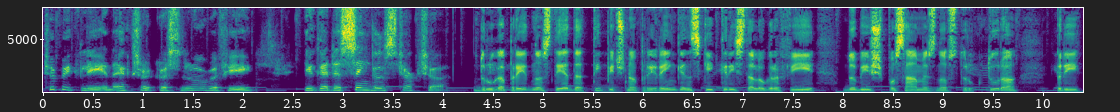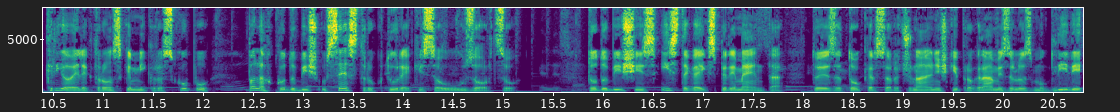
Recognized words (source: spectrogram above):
typically in X-ray crystallography you get a single structure. Druga prednost je, da tipično pri rengenski kristalografiji dobiš posamezno strukturo, pri krioelektronskem mikroskopu pa lahko dobiš vse strukture, ki so v vzorcu. To dobiš iz istega eksperimenta, to je zato, ker so računalniški programi zelo zmogljivi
